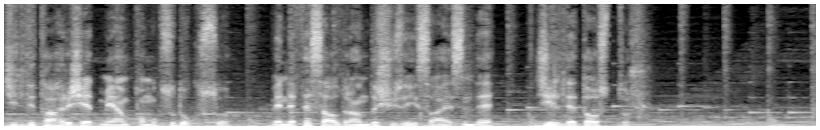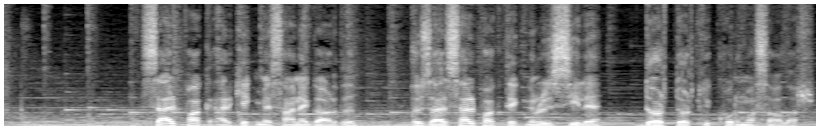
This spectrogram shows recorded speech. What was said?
Cildi tahriş etmeyen pamuksu dokusu ve nefes aldıran dış yüzeyi sayesinde cilde dosttur. Selpak erkek mesane gardı, özel Selpak teknolojisiyle dört dörtlük koruma sağlar.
